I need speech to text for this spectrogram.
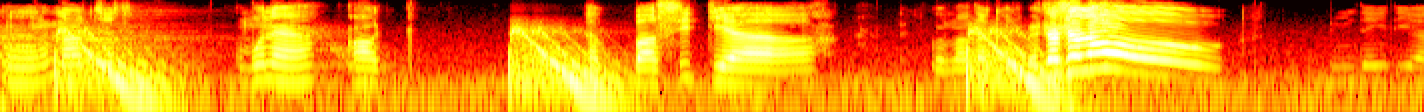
Hmm, ne yapacağız? Bu ne? Aa, e, basit ya. Bunlardan kaçmaya çalışalım. Elimdeydi ya.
